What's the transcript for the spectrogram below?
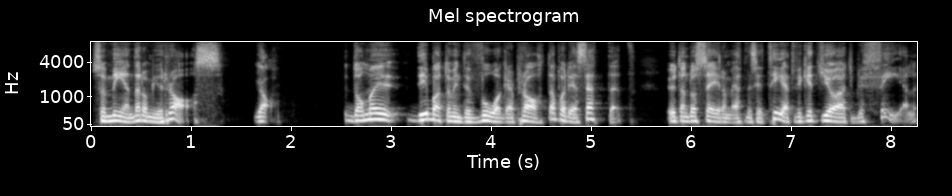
så menar de ju ras. Ja de har ju, det är bara att de inte vågar prata på det sättet. Utan då säger de etnicitet, vilket gör att det blir fel.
